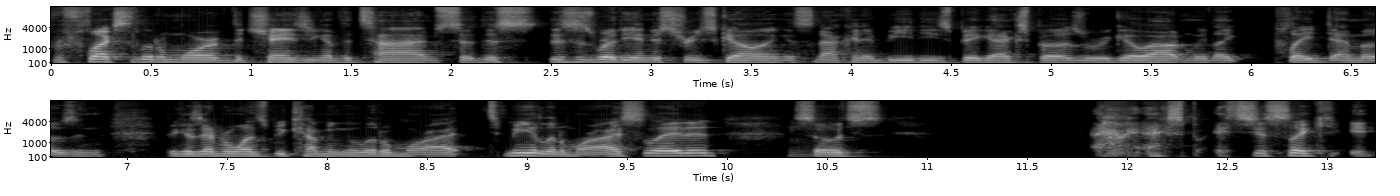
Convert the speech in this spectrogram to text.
reflects a little more of the changing of the times. So this this is where the industry is going. It's not going to be these big expos where we go out and we like play demos and because everyone's becoming a little more to me a little more isolated. Mm-hmm. So it's it's just like it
